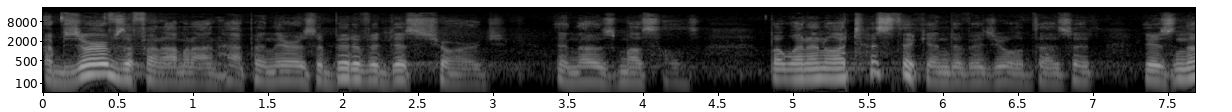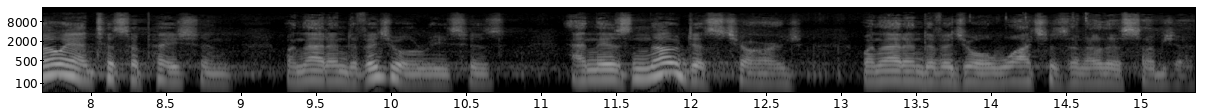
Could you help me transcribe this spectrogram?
observes the phenomenon happen, there is a bit of a discharge in those muscles. But when an autistic individual does it, there's no anticipation when that individual reaches, and there's no discharge when that individual watches another subject.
